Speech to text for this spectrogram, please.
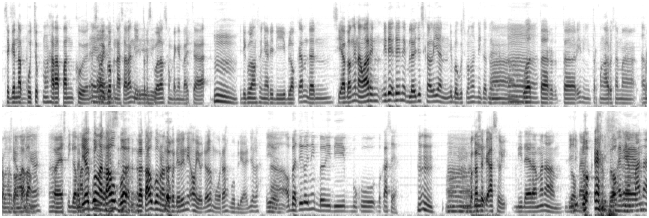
segenap pucuk pengharapanku Eh, iya. gue penasaran nih Si- terus gue langsung pengen baca Hmm. jadi gue langsung nyari di blog M dan si abangnya nawarin nih dek dek nih beli aja sekalian ini bagus banget nih katanya Ah. gue ter ter ini terpengaruh sama promosi Abang-abang. abangnya Oh, S3 tadi ya gue nggak tahu gue nggak tahu gue merantau ke Delhi nih oh ya udahlah murah gue beli aja lah Iya. oh berarti lu ini beli di buku bekas ya? Mm-mm. Hmm. bekas Di- tapi asli Di daerah mana? Di Blok M. Di Blok M yang M. mana?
